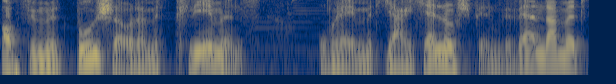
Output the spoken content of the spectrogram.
ob wir mit Buscher oder mit Clemens oder eben mit Jagiello spielen. Wir werden damit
